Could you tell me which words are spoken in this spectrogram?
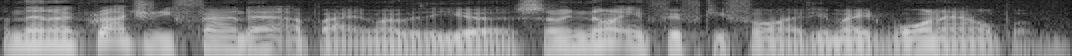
And then I gradually found out about him over the years. So in 1955, he made one album,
